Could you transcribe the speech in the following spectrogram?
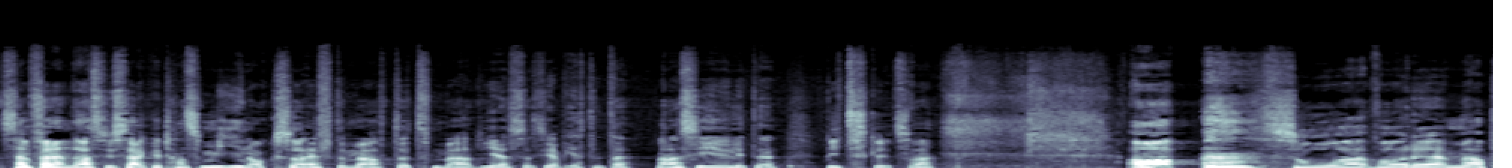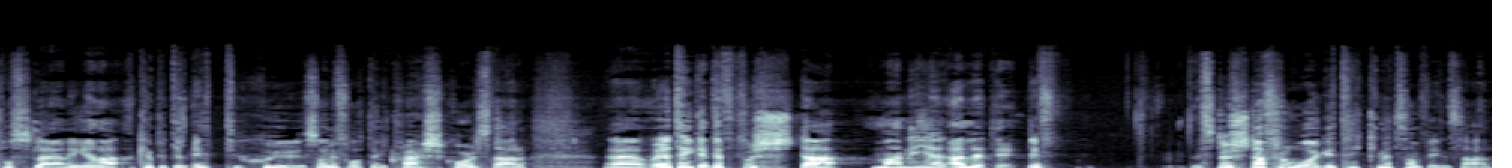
sen förändras ju säkert hans min också efter mötet med Jesus. Jag vet inte, men han ser ju lite bitsk ut. Sådär. Ja, så var det med Apostlagärningarna kapitel 1-7. Så har ni fått en crash course där. Eh, och jag tänker att det första man igen, eller det, det, det största frågetecknet som finns här.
